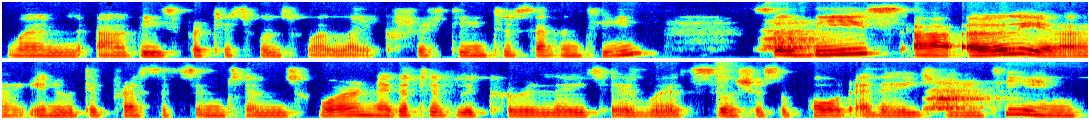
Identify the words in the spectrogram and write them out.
when uh, these participants were like 15 to 17. So these uh, earlier, you know, depressive symptoms were negatively correlated with social support at age 19,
